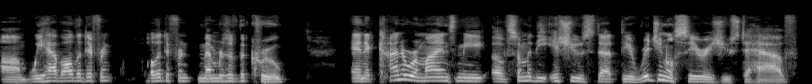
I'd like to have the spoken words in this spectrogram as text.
um, we have all the different all the different members of the crew, and it kind of reminds me of some of the issues that the original series used to have.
